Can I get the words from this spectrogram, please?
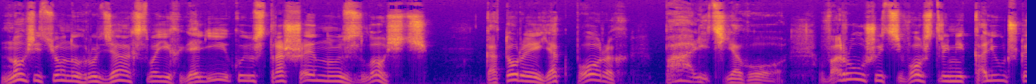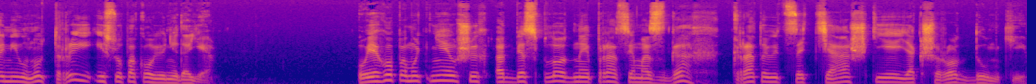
носіць ён у грудзях сваіх вялікую страшэнную злосць, которая як порах паліць яго, варушыць вострымі калючкамі ўнутры і супакою не дае. У яго памутнеўшых ад бясплоднай працы мазгах кратаюцца цяжкія як шрот думкі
